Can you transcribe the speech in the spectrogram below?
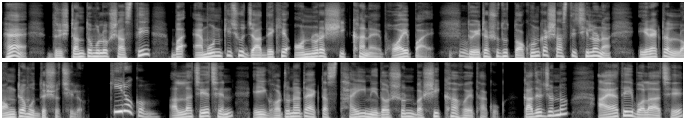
হ্যাঁ দৃষ্টান্তমূলক শাস্তি বা এমন কিছু যা দেখে অন্যরা শিক্ষা নেয় ভয় পায়। তো এটা শুধু তখনকার শাস্তি ছিল না এর একটা লং টার্ম উদ্দেশ্য ছিল। কি রকম আল্লাহ চেয়েছেন এই ঘটনাটা একটা স্থায়ী নিদর্শন বা শিক্ষা হয়ে থাকুক। কাদের জন্য? আয়াতেই বলা আছে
